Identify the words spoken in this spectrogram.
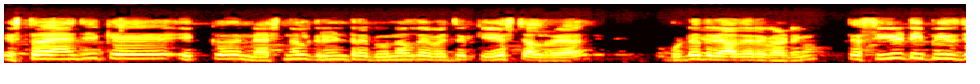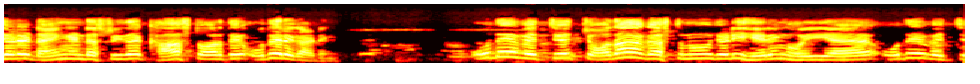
ਇਸ ਤਰ੍ਹਾਂ ਹੈ ਜੀ ਕਿ ਇੱਕ ਨੈਸ਼ਨਲ ਗ੍ਰੀਨ ਟ੍ਰਿਬਿਊਨਲ ਦੇ ਵਿੱਚ ਕੇਸ ਚੱਲ ਰਿਹਾ ਹੈ ਬੁੱਢੇ ਦਰਿਆ ਦੇ ਰਿਗਾਰਡਿੰਗ ਤੇ ਸੀਟੀਪੀਸ ਜਿਹੜੇ ਡਾਈਂਗ ਇੰਡਸਟਰੀ ਦੇ ਖਾਸ ਤੌਰ ਤੇ ਉਹਦੇ ਰਿਗਾਰਡਿੰਗ। ਉਹਦੇ ਵਿੱਚ 14 ਅਗਸਤ ਨੂੰ ਜਿਹੜੀ ਹੀਅਰਿੰਗ ਹੋਈ ਹੈ, ਉਹਦੇ ਵਿੱਚ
